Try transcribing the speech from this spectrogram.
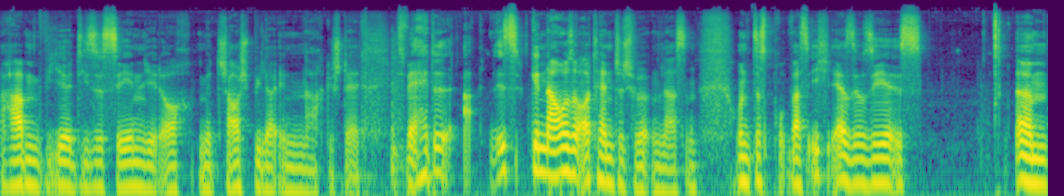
haben wir diese Szenen jedoch mit SchauspielerInnen nachgestellt. Es hätte es genauso authentisch wirken lassen. Und das, was ich eher so sehe, ist, ähm,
